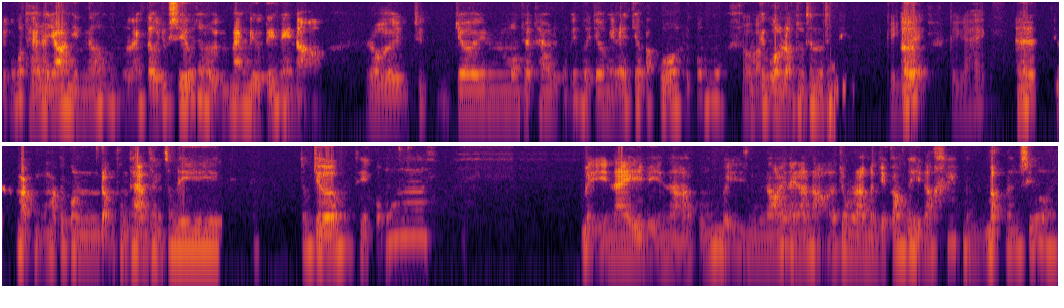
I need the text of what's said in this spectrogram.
Thì cũng có thể là do nhìn nó lãng tự chút xíu xong rồi mang điều tiếng này nọ. Rồi chơi môn thể thao thì cũng ít người chơi ngày đấy chơi bắt cua thì cũng oh, cái quần rộng thùng thình kỳ đấy ừ. kỳ đấy. Ừ. mặc mặc cái quần rộng thùng tham thình xong đi. Trong trường thì cũng bị này bị nọ cũng bị nói này nói nọ. Nói chung là mình chỉ có một cái gì đó khác mình bật lên xíu thôi.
